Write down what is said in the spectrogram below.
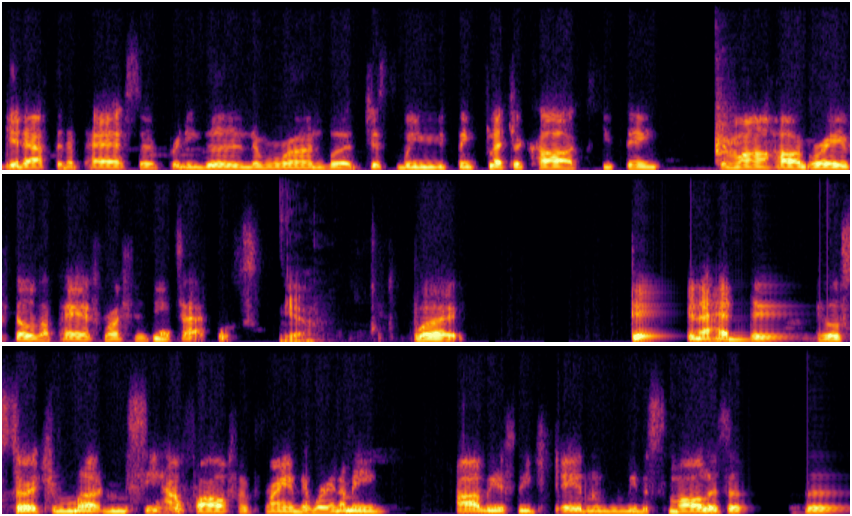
get after the passer, pretty good in the run. But just when you think Fletcher Cox, you think Javon Hargrave, those are pass rushing D tackles. Yeah. But then I had to go search them up and see how far off in frame they were. And I mean, obviously Jalen would be the smallest of the,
